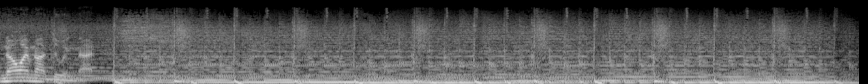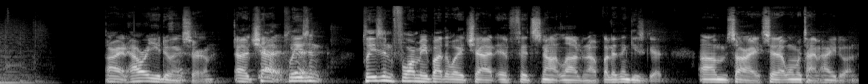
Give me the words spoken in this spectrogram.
No, I'm not doing that. All right, how are you doing, sir? Uh, chat, please, in, please inform me. By the way, chat, if it's not loud enough, but I think he's good. Um, sorry, say that one more time. How are you doing?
